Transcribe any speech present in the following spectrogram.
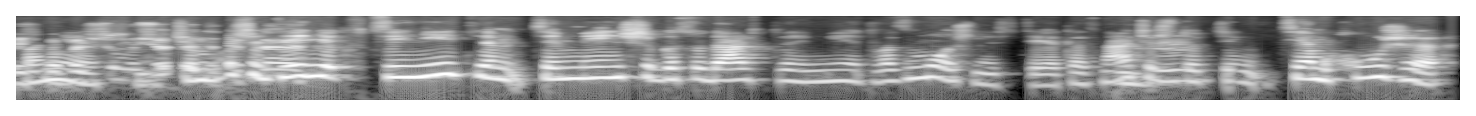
То есть, Конечно. по большому счету, Чем больше такая... денег в тени, тем, тем меньше государство имеет возможности. Это значит, угу. что тем, тем хуже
